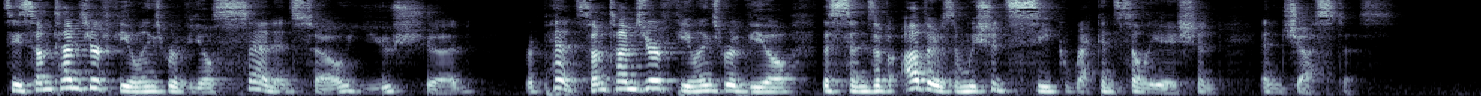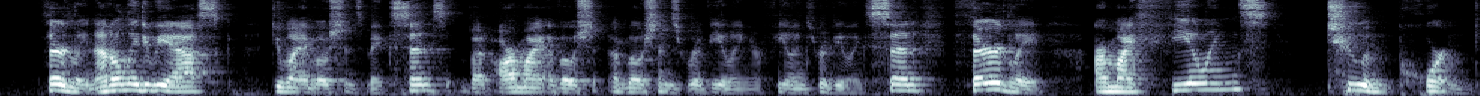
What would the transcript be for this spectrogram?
See, sometimes your feelings reveal sin, and so you should repent. Sometimes your feelings reveal the sins of others, and we should seek reconciliation and justice. Thirdly, not only do we ask, do my emotions make sense, but are my emotions revealing or feelings revealing sin? Thirdly, are my feelings too important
